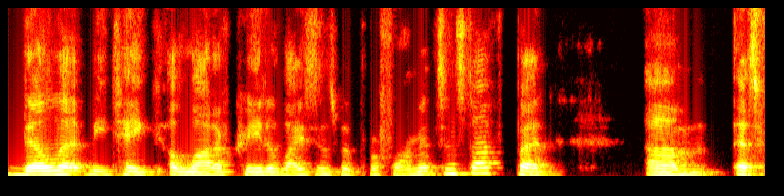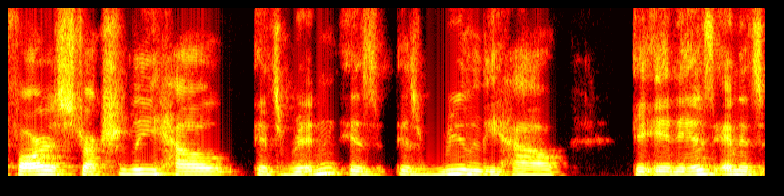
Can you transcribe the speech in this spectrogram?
They'll let me take a lot of creative license with performance and stuff, but um, as far as structurally how it's written is is really how it, it is, and it's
